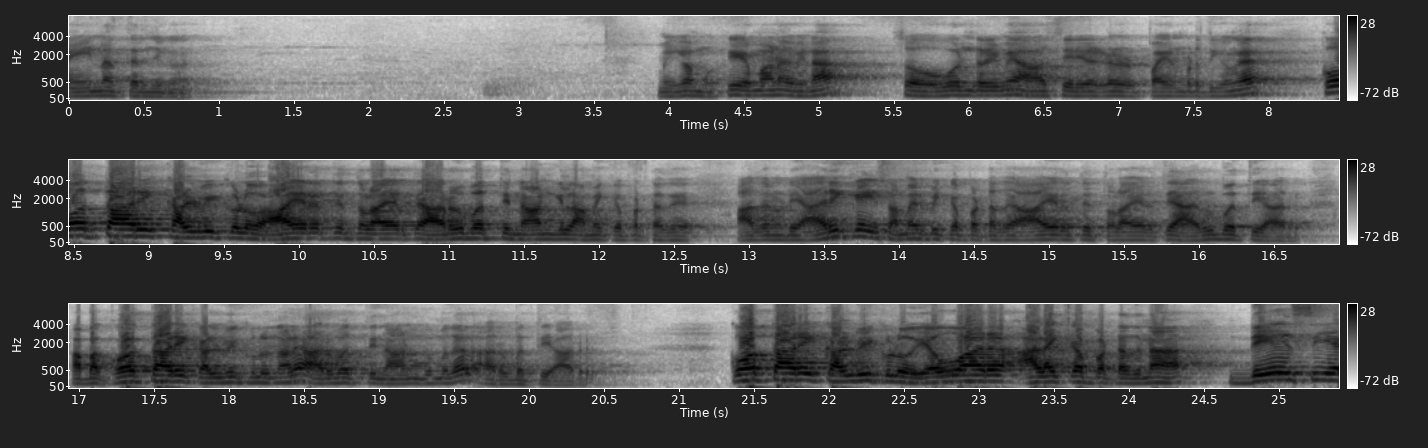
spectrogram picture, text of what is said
மெயினாக தெரிஞ்சுக்கோங்க. மிக முக்கியமான வினா. ஸோ ஒவ்வொன்றையுமே ஆசிரியர்கள் பயன்படுத்திக்கோங்க. கோத்தாரி கல்விக்குழு ஆயிரத்தி தொள்ளாயிரத்தி அறுபத்தி நான்கில் அமைக்கப்பட்டது. அதனுடைய அறிக்கை சமர்ப்பிக்கப்பட்டது ஆயிரத்தி தொள்ளாயிரத்தி அறுபத்தி ஆறு. அப்போ கோத்தாரி கல்விக்குழுனாலே அறுபத்தி நான்கு முதல் அறுபத்தி ஆறு. கோத்தாரி கல்விக்குழு எவ்வாறு அழைக்கப்பட்டதுன்னா தேசிய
